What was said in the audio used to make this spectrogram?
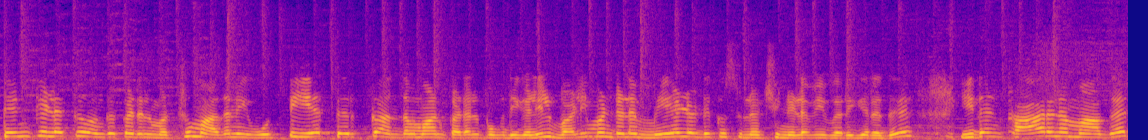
தென்கிழக்கு வங்கக்கடல் மற்றும் அதனை ஒட்டிய தெற்கு அந்தமான் கடல் பகுதிகளில் வளிமண்டல மேலடுக்கு சுழற்சி நிலவி வருகிறது. இதன் காரணமாக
